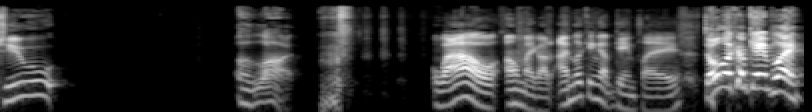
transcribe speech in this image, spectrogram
do a lot. Wow. Oh my god. I'm looking up gameplay. Don't look up gameplay.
